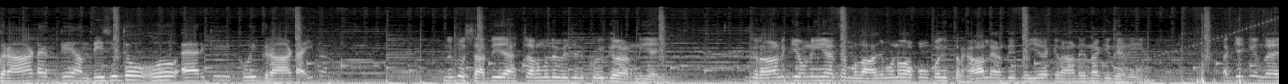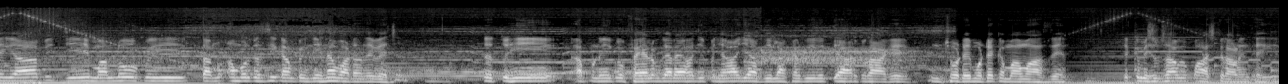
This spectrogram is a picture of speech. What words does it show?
ਗ੍ਰਾਂਟ ਅੱਗੇ ਆਂਦੀ ਸੀ ਤਾਂ ਉਹ ਐਰ ਕੀ ਕੋਈ ਗ੍ਰਾਂਟ ਆਈ ਤੁਹਾਨੂੰ? ਦੇਖੋ ਸਾਡੀ ਇਸ ਟਰਮ ਦੇ ਵਿੱਚ ਕੋਈ ਗ੍ਰਾਂਟ ਨਹੀਂ ਆਈ। ਗ੍ਰਾਂਟ ਕਿਉਂ ਨਹੀਂ ਹੈ ਤੇ ਮੁਲਾਜ਼ਮਾਂ ਨੂੰ ਆਪੋ ਆਪਣੀ ਤਨਖਾਹ ਲੈਂਦੀ ਪਈ ਹੈ ਗ੍ਰਾਂਟ ਇਹਨਾਂ ਕੀ ਦੇਣੀ ਹੈ? ਅੱਗੇ ਕੀ ਹੁੰਦਾ ਹੈਗਾ ਵੀ ਜੇ ਮੰਨ ਲਓ ਕੋਈ ਤੁਹਾਨੂੰ ਐਮਰਜੈਂਸੀ ਕੰਮ ਪੈਂਦੀ ਇਹਨਾਂ ਵਾਰਡਾਂ ਦੇ ਵਿੱਚ, ਤੇ ਤੁਸੀਂ ਆਪਣੇ ਕੋਈ ਫਾਈਲ ਵਗੈਰਾ ਇਹੋ ਜਿਹੀ 50000 ਦੀ ਲੱਖ ਰੁਪਏ ਦੀ ਤਿਆਰ ਕਰਾ ਕੇ ਛੋਟੇ ਮੋਟੇ ਕੰਮਾਂ ਵਾਸਤੇ ਤੇ ਕਮਿਸ਼ਨਰ ਸਾਹਿਬ ਨੂੰ ਪਾਸ ਕਰਾ ਲੈਂਦੇ ਸੀਗੇ।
